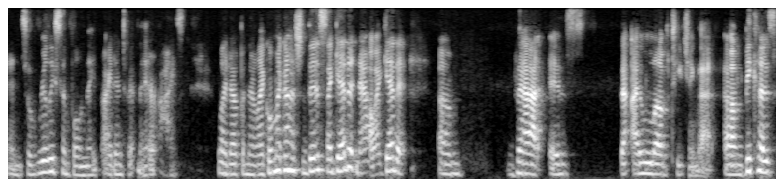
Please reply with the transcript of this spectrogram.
and so really simple. And they bite into it, and their eyes light up and they're like, oh my gosh, this, I get it now, I get it. Um, that is, that I love teaching that um, because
